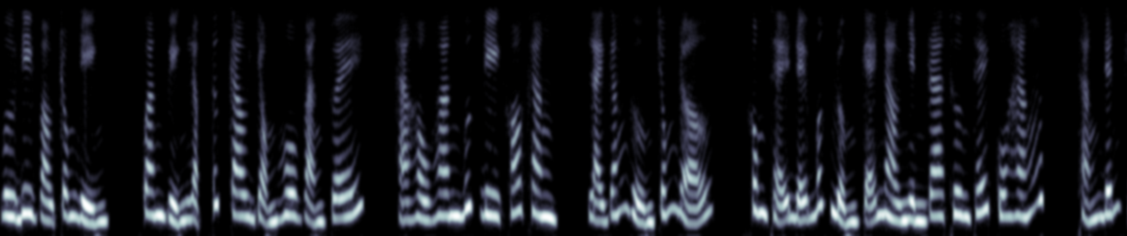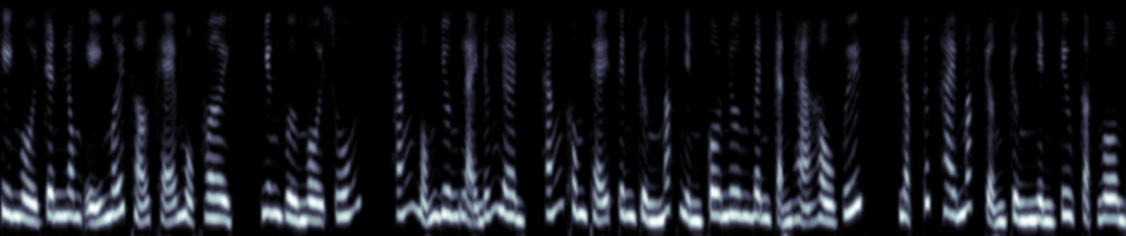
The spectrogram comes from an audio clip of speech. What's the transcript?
vừa đi vào trong điện, quan viện lập tức cao giọng hô vạn tuế, hạ hầu hoang bước đi khó khăn, lại gắn gượng chống đỡ, không thể để bất luận kẻ nào nhìn ra thương thế của hắn, thẳng đến khi ngồi trên long ỷ mới thở khẽ một hơi, nhưng vừa ngồi xuống, hắn bỗng dương lại đứng lên, hắn không thể tin trừng mắt nhìn cô nương bên cạnh hạ hầu quyết, lập tức hai mắt trận trừng nhìn tiêu cập ngôn,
